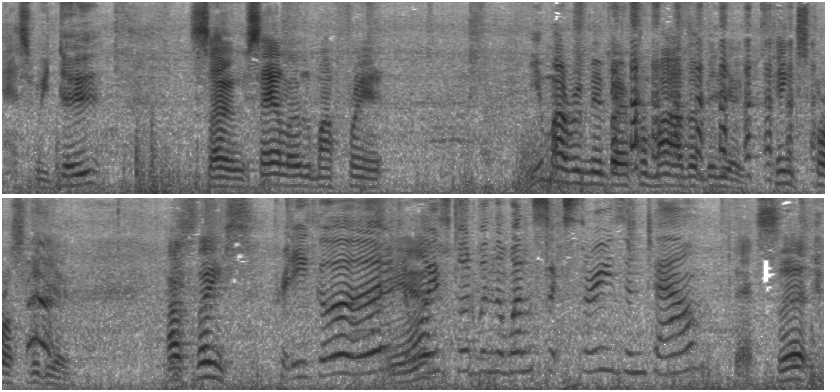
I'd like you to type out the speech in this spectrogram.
as we do. So say hello to my friend. You might remember from my other video, King's Cross video. How's things? Pretty good. Yeah. Always good when the 163's in town. That's it.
